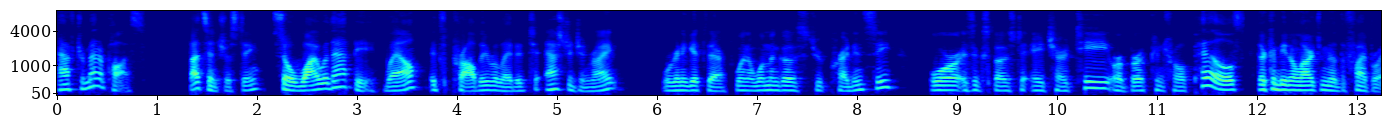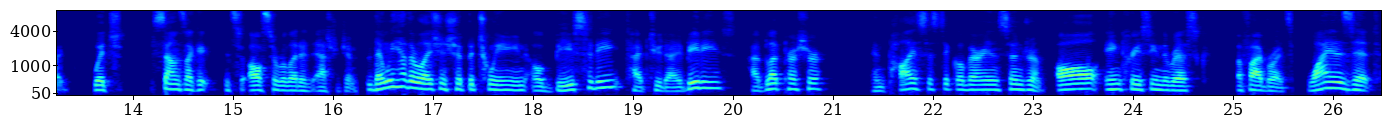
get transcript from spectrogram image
after menopause. That's interesting. So why would that be? Well, it's probably related to estrogen, right? We're going to get there. When a woman goes through pregnancy or is exposed to HRT or birth control pills, there can be an enlargement of the fibroid, which sounds like it's also related to estrogen. Then we have the relationship between obesity, type 2 diabetes, high blood pressure, and polycystic ovarian syndrome, all increasing the risk of fibroids. Why is it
